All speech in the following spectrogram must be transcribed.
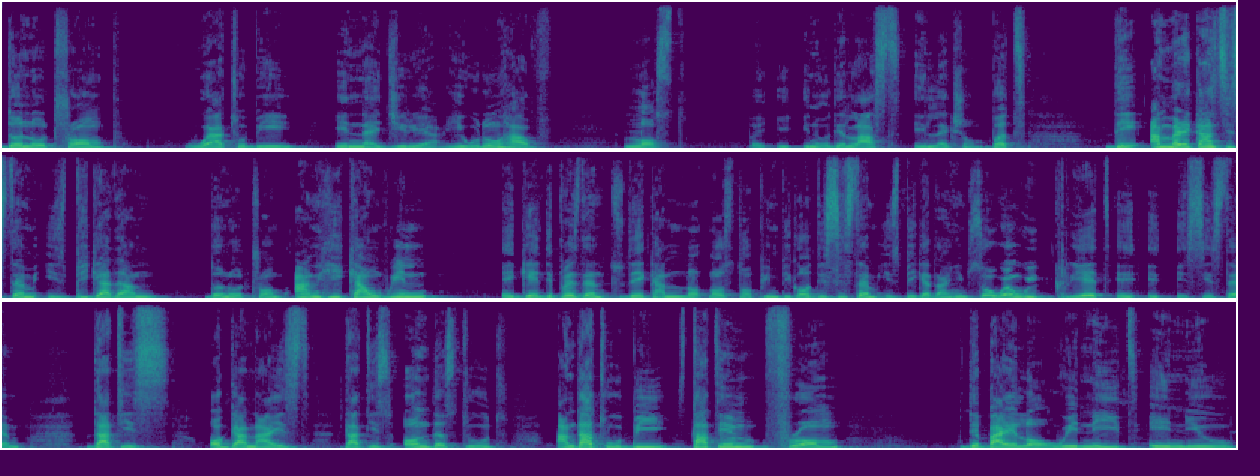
Donald Trump were to be in Nigeria, he wouldn't have lost, uh, you know, the last election. But the American system is bigger than Donald Trump, and he can win again. The president today cannot not stop him because the system is bigger than him. So when we create a, a, a system that is organized, that is understood, and that will be starting from the bylaw, we need a new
